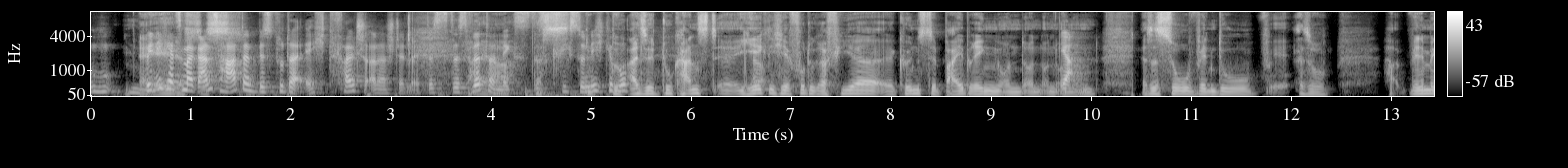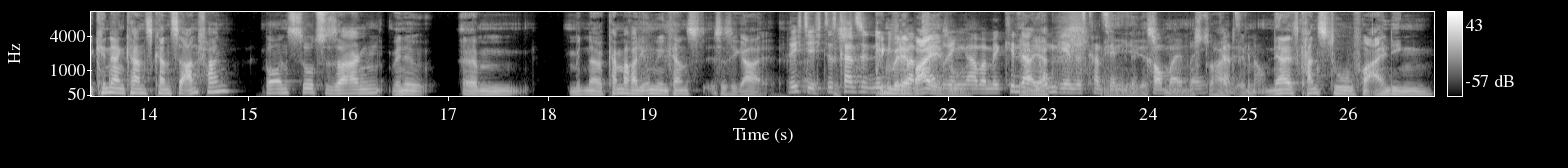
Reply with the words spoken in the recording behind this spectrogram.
bin ich jetzt mal das ganz hart, dann bist du da echt falsch an der Stelle. Das, das wird dann Ja, nichts. Das, kriegst du nicht Du, gewuppt. also du kannst äh, jegliche Fotografierkünste beibringen und, und, und, Ja. und das ist so, wenn du, also wenn du mit Kindern kannst, kannst du anfangen, bei uns sozusagen. Wenn du ähm, mit einer Kamera nicht umgehen kannst, ist das egal. Richtig, das, das kannst du nämlich immer bei, beibringen, so. aber mit Kindern Ja, ja. umgehen, das kannst du Nee, das kaum beibringen. du halt im- genau. Ja, das kannst du vor allen Dingen,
